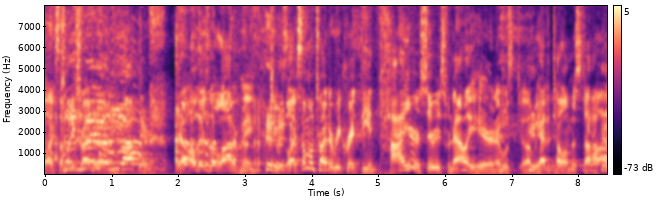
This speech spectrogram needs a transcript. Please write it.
like somebody tried to. you out there. Yeah. Oh, there's a lot of me. She was like, someone tried to recreate the entire series finale here, and it was uh, we had to tell him to stop.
